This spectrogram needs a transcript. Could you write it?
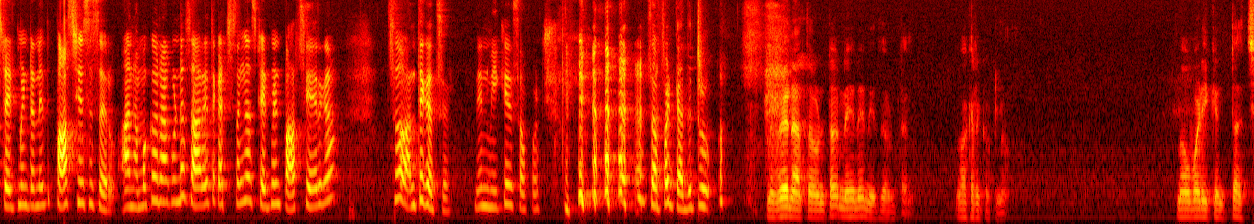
స్టేట్మెంట్ అనేది పాస్ చేసేసారు. ఆ నమ్మకం రాకుండా సార్ అయితే ఖచ్చితంగా స్టేట్మెంట్ పాస్ చేయరుగా. సో అంతే కదా సార్. నేను మీకే సపోర్ట్ సపోర్ట్ కాదు ట్రూ. నువ్వే నాతో ఉంటావు నేనే నీతో ఉంటాను. ఒకరికొకరు. నో బడీ కెన్ టచ్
